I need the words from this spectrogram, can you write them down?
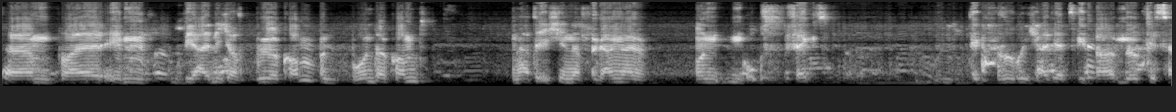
Ähm, weil eben wir halt nicht aus der Höhe kommen und runterkommt. Dann hatte ich in der Vergangenheit einen großen Effekt. Den versuche ich halt jetzt wieder möglichst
